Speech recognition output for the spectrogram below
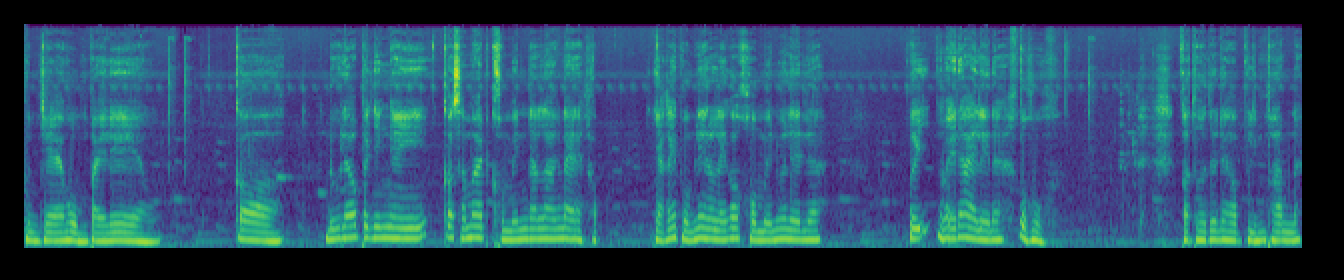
กุญแจผมไปแล้ว ก็ดูแล้วเป็นยังไงก็สามารถคอมเมนต์ด้านล่างได้นะครับ อยากให้ผมเล่นอะไรก็คอมเมนต์ไว้เลยนะเฮ้ยไว้ได้เลยนะ โอ้โหขอโทษด้วยนะครับลิ้นพันนะ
